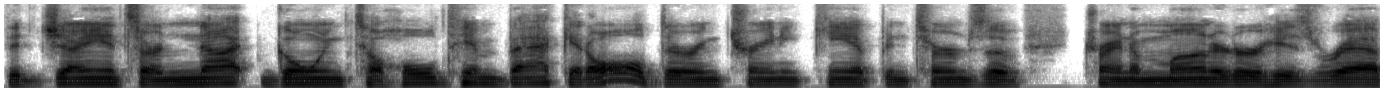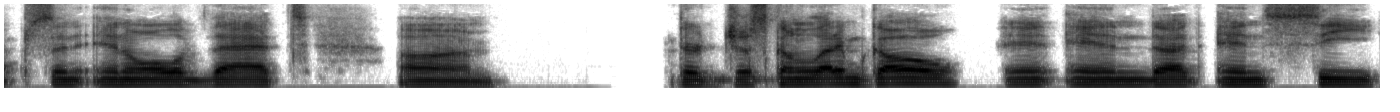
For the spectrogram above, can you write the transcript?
the Giants are not going to hold him back at all during training camp in terms of trying to monitor his reps and, and all of that. Um, they're just going to let him go and and uh, and see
